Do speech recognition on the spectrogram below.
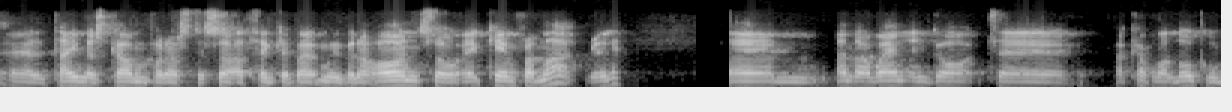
uh, the time has come for us to sort of think about moving it on. So it came from that, really. Um, and I went and got uh, a couple of local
